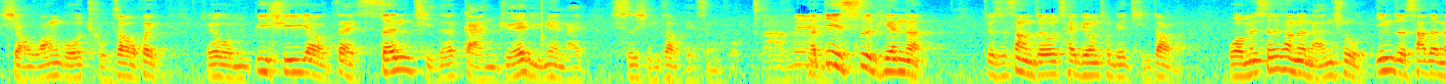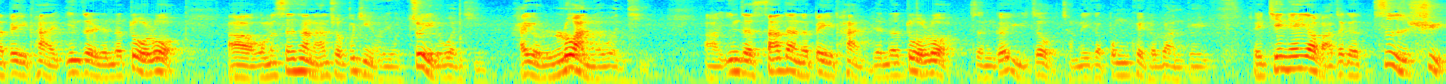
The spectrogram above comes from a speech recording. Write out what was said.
小王国土教会。所以我们必须要在身体的感觉里面来实行教会生活。啊。那第四篇呢，就是上周蔡弟兄特别提到的，我们身上的难处，因着撒旦的背叛，因着人的堕落。啊，我们身上难处不仅有有罪的问题，还有乱的问题。啊，因着撒旦的背叛，人的堕落，整个宇宙成了一个崩溃的乱堆。所以今天要把这个秩序，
